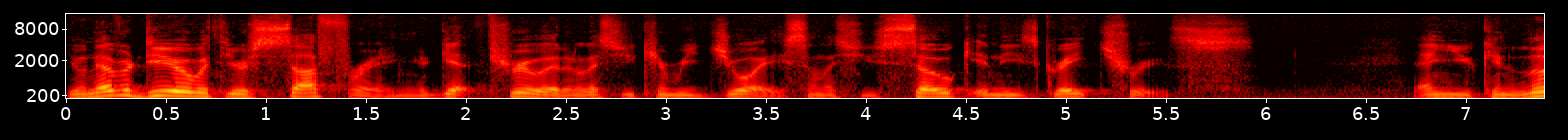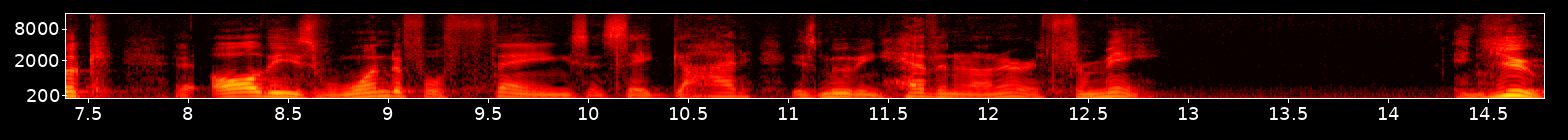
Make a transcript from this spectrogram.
You'll never deal with your suffering or get through it unless you can rejoice, unless you soak in these great truths. And you can look at all these wonderful things and say, God is moving heaven and on earth for me and you.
